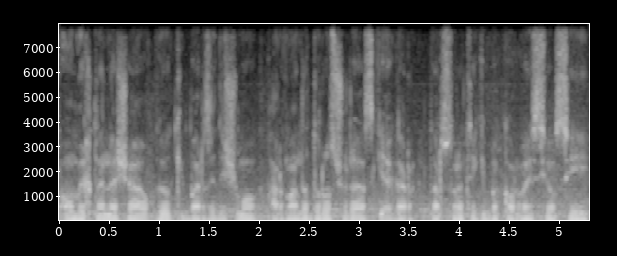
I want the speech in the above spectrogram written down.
آمیخته نشه گو که بر شما پرونده درست شده است که اگر در صورتی که به کارهای سیاسی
